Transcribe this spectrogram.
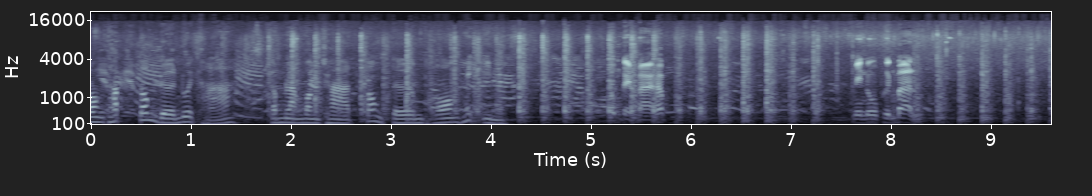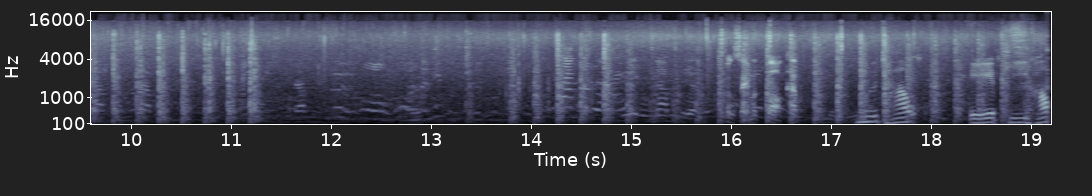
กองทัพต้องเดินด้วยขากำลังวังชาต้องเติมท้องให้อิ่มต้มไก่ปลาครับ เมนูพื้นบ้าน ต้องใส่มะกอกครับ มื้อเช้า AP เฮา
